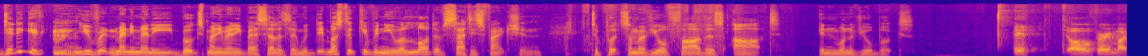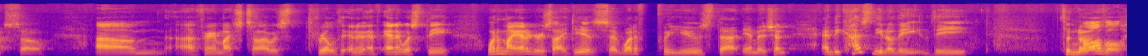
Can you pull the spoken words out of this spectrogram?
Did it give? You've written many, many books, many, many bestsellers. Linwood. It must have given you a lot of satisfaction to put some of your father's art in one of your books. It oh, very much so, um, uh, very much so. I was thrilled, and it, and it was the one of my editor's ideas. Said, "What if we use that image?" And and because you know the the the novel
